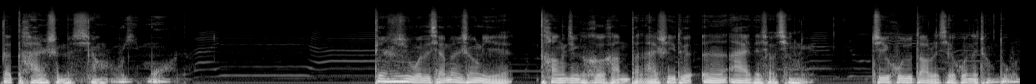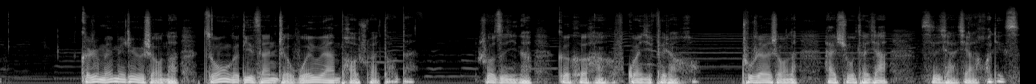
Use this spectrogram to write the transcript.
那谈什么相濡以沫呢？电视剧《我的前半生》里，唐晶和贺涵本来是一对恩爱的小情侣。几乎都到了结婚的程度了，可是每每这个时候呢，总有个第三者薇薇安跑出来捣蛋，说自己呢跟贺涵关系非常好，出差的时候呢还去过他家私下见了好几次。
